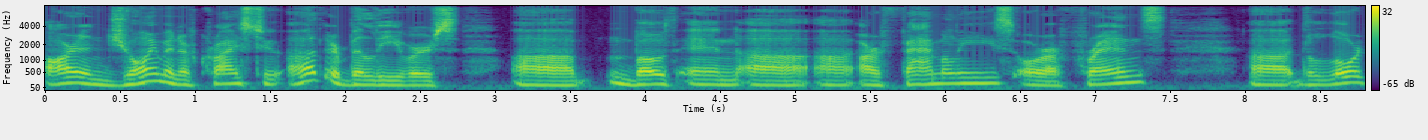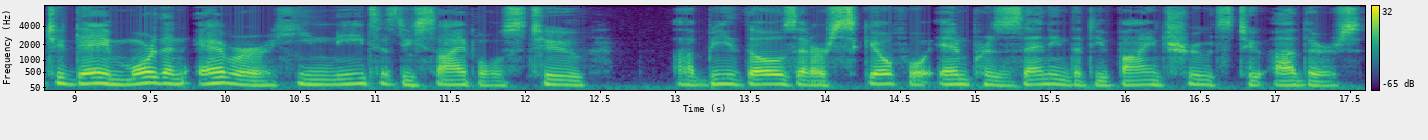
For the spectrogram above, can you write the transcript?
our enjoyment of Christ to other believers, both in our families or our friends. the Lord today, more than ever, He needs His disciples to uh, be those that are skillful in presenting the divine truths to others.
